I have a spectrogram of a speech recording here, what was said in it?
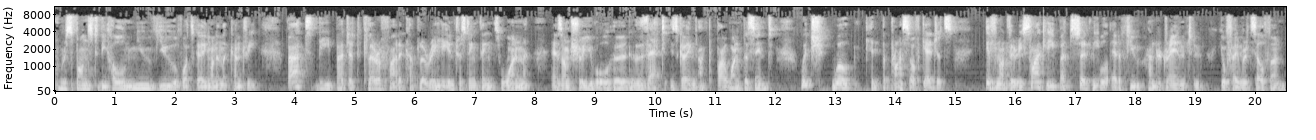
response to the whole new view of what's going on in the country. But the budget clarified a couple of really interesting things. One, as I'm sure you've all heard, that is going up by 1%, which will hit the price of gadgets, if not very slightly, but certainly will add a few hundred rand to your favorite cell phone.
